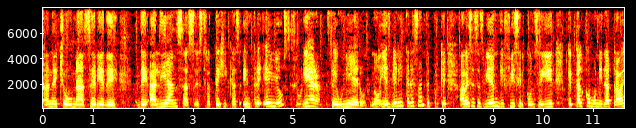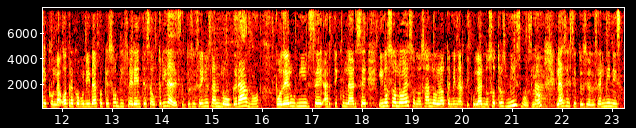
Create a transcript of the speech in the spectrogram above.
han, hecho una serie de, de, alianzas estratégicas entre ellos. Se unieron. se unieron, ¿no? Y es bien interesante porque a veces es bien difícil conseguir que tal comunidad trabaje con la otra comunidad porque son diferentes autoridades. Entonces ellos han logrado poder unirse, articularse y no solo eso, nos han logrado también articular nosotros mismos, ¿no? Las instituciones, el ministerio,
